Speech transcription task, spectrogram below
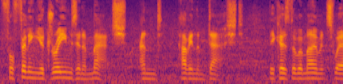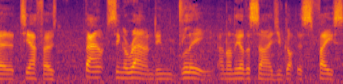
fulfilling your dreams in a match and having them dashed. Because there were moments where Tiafoe's bouncing around in glee, and on the other side you've got this face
